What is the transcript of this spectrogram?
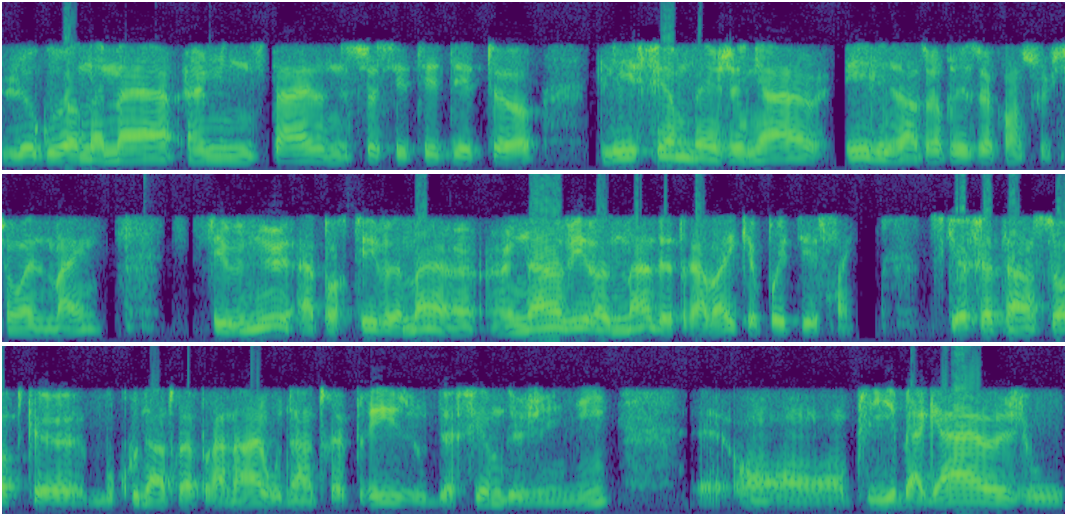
le gouvernement, un ministère, une société d'État, les firmes d'ingénieurs et les entreprises de construction elles-mêmes, c'est venu apporter vraiment un, un, environnement de travail qui n'a pas été sain. Ce qui a fait en sorte que beaucoup d'entrepreneurs ou d'entreprises ou de firmes de génie euh, ont, plié bagage ou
